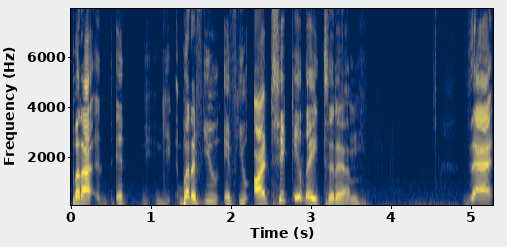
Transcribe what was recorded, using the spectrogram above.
But I it but if you if you articulate to them that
